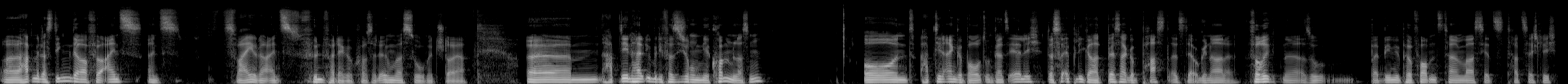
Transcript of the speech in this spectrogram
äh, habe mir das Ding da für 1,2 oder 1,5 hat er gekostet, irgendwas so mit Steuer. Ähm, habe den halt über die Versicherung mir kommen lassen und habe den eingebaut. Und ganz ehrlich, das Replika hat besser gepasst als der Originale. Verrückt, ne? Also bei BMW Performance Time war es jetzt tatsächlich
